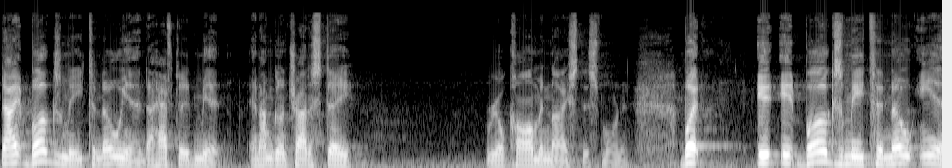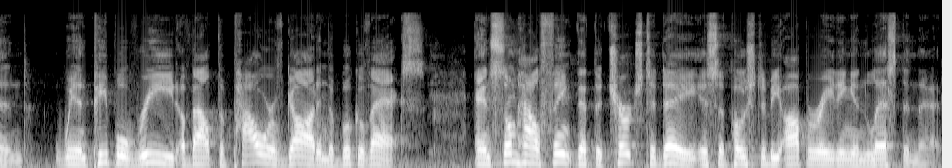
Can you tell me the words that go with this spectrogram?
Now, it bugs me to no end, I have to admit, and I'm going to try to stay real calm and nice this morning. But it, it bugs me to no end when people read about the power of God in the book of Acts and somehow think that the church today is supposed to be operating in less than that.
